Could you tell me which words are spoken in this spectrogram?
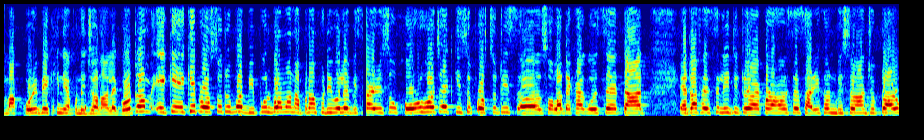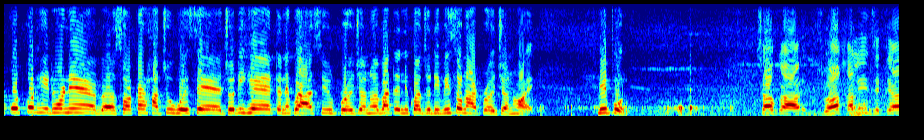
আমাক পৰিৱেশখিনি আপুনি জনালে। গৌতম একে একে প্ৰশ্নটো মই বিপুল বৰ্মন আপোনাক সুধিবলৈ বিচাৰিছোঁ। সৰু সজাইত কিছু প্ৰস্তুতি চলা দেখা গৈছে। তাত এটা ফেচিলিটি তৈয়াৰ কৰা হৈছে চাৰিখন বিচনাযুক্ত। আৰু ক'ত ক'ত সেইধৰণে চৰকাৰ সাজু হৈছে যদিহে তেনেকুৱা আই চি ইউৰ প্ৰয়োজন হয় বা তেনেকুৱা যদি বিচনাৰ প্ৰয়োজন হয়। বিপুল। চাওক যোৱাকালি যেতিয়া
